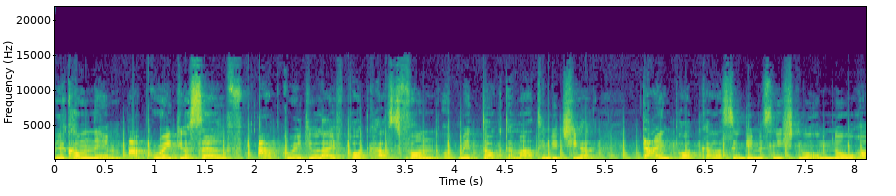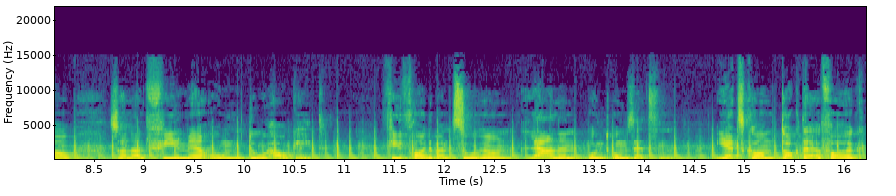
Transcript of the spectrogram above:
Willkommen im Upgrade Yourself, Upgrade Your Life Podcast von und mit Dr. Martin Vicia. Dein Podcast, in dem es nicht nur um Know-how, sondern vielmehr um Do-How geht. Viel Freude beim Zuhören, Lernen und Umsetzen. Jetzt kommt Dr. Erfolg,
